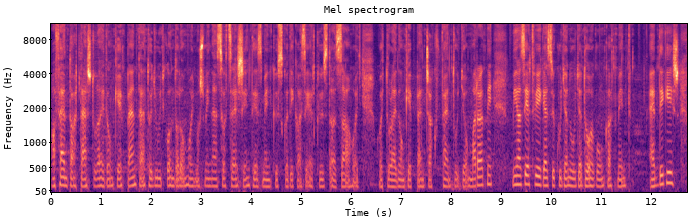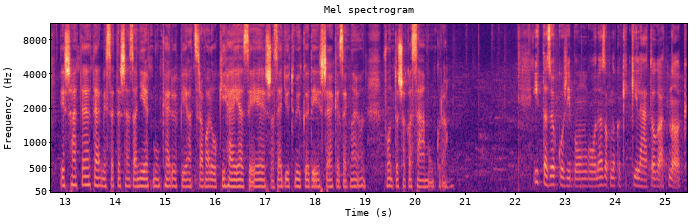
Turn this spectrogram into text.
a fenntartás tulajdonképpen, tehát hogy úgy gondolom, hogy most minden szociális intézmény küzdik azért, küzd azzal, hogy, hogy tulajdonképpen csak fent tudjon maradni. Mi azért végezzük ugyanúgy a dolgunkat, mint eddig is, és hát természetesen ez a nyílt munkaerőpiacra való kihelyezés, az együttműködések, ezek nagyon fontosak a számunkra. Itt az ökozsibongón, azoknak, akik kilátogatnak,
